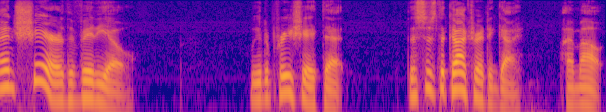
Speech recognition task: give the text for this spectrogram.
and share the video. We'd appreciate that. This is The Contracting Guy. I'm out.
